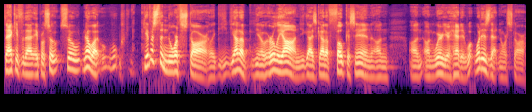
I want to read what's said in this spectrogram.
Thank you for that, April. So, so Noah, give us the North Star. Like you gotta, you know, early on, you guys gotta focus in on, on, on where you're headed. What, what is that North Star?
